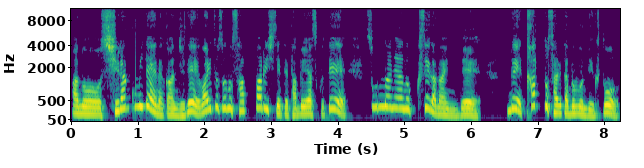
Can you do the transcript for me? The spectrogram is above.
あの、白子みたいな感じで、割とそのさっぱりしてて食べやすくて、そんなにあの癖がないんで、で、カットされた部分でいくと、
